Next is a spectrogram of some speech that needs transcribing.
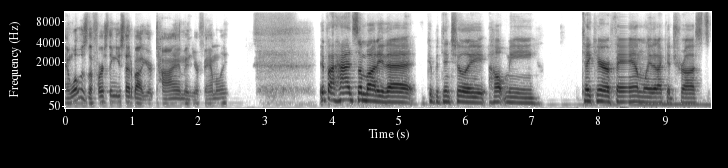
And what was the first thing you said about your time and your family? If I had somebody that could potentially help me take care of family that I could trust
